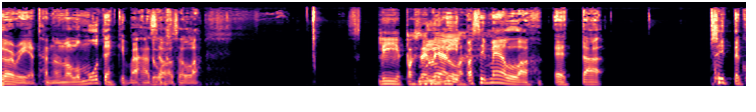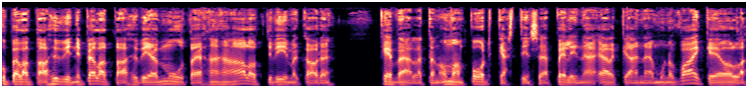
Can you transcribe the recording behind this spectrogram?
Curry, että hän on ollut muutenkin vähän Just. sellaisella liipasimella. Niin, liipasimella, että sitten kun pelataan hyvin, niin pelataan hyvin ja muuta. Ja hän aloitti viime kauden keväällä tämän oman podcastinsa ja pelin jälkeen aina. Ja mun on vaikea olla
